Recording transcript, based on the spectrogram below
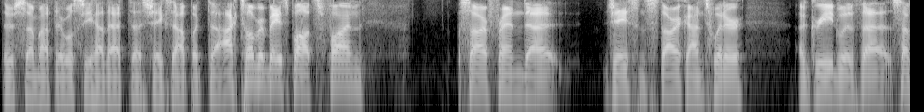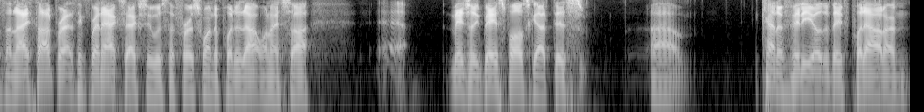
there's some out there. We'll see how that uh, shakes out. But uh, October baseball, it's fun. Saw our friend uh, Jayson Stark on Twitter agreed with uh, something I thought. I think Brent Axe actually was the first one to put it out when I saw uh, Major League Baseball's got this um, kind of video that they've put out on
